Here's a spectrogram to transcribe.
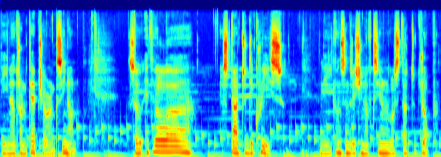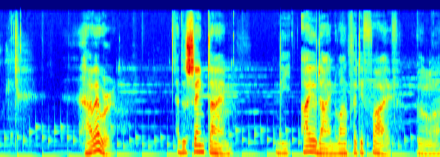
the neutron capture on xenon. So it will uh, start to decrease. The concentration of xenon will start to drop. However, at the same time, the iodine 135 will uh,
